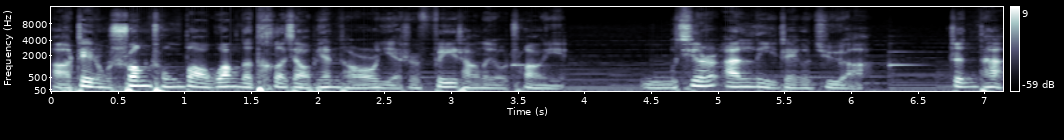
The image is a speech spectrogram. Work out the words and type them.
啊，这种双重曝光的特效片头也是非常的有创意，五星安利这个剧啊，侦探。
